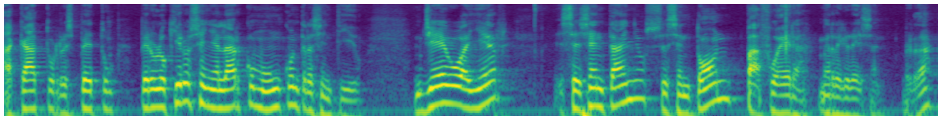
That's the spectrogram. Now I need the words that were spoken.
acato, respeto, pero lo quiero señalar como un contrasentido. Llego ayer, 60 años, sesentón, para afuera, me regresan, ¿verdad?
